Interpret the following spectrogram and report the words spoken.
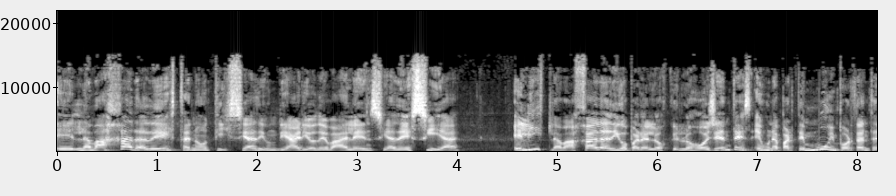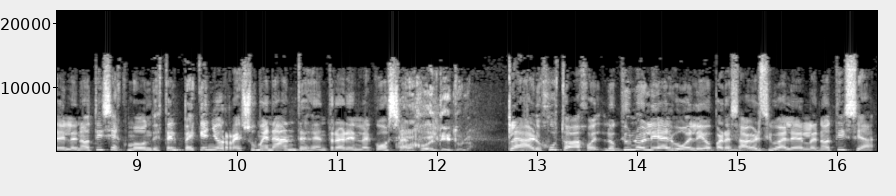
Eh, la bajada de esta noticia de un diario de Valencia decía el, la bajada, digo, para los, los oyentes, es una parte muy importante de la noticia, es como donde está el pequeño resumen antes de entrar en la cosa. Abajo del título. Claro, justo abajo, lo que uno lee al voleo para saber si va a leer la noticia,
